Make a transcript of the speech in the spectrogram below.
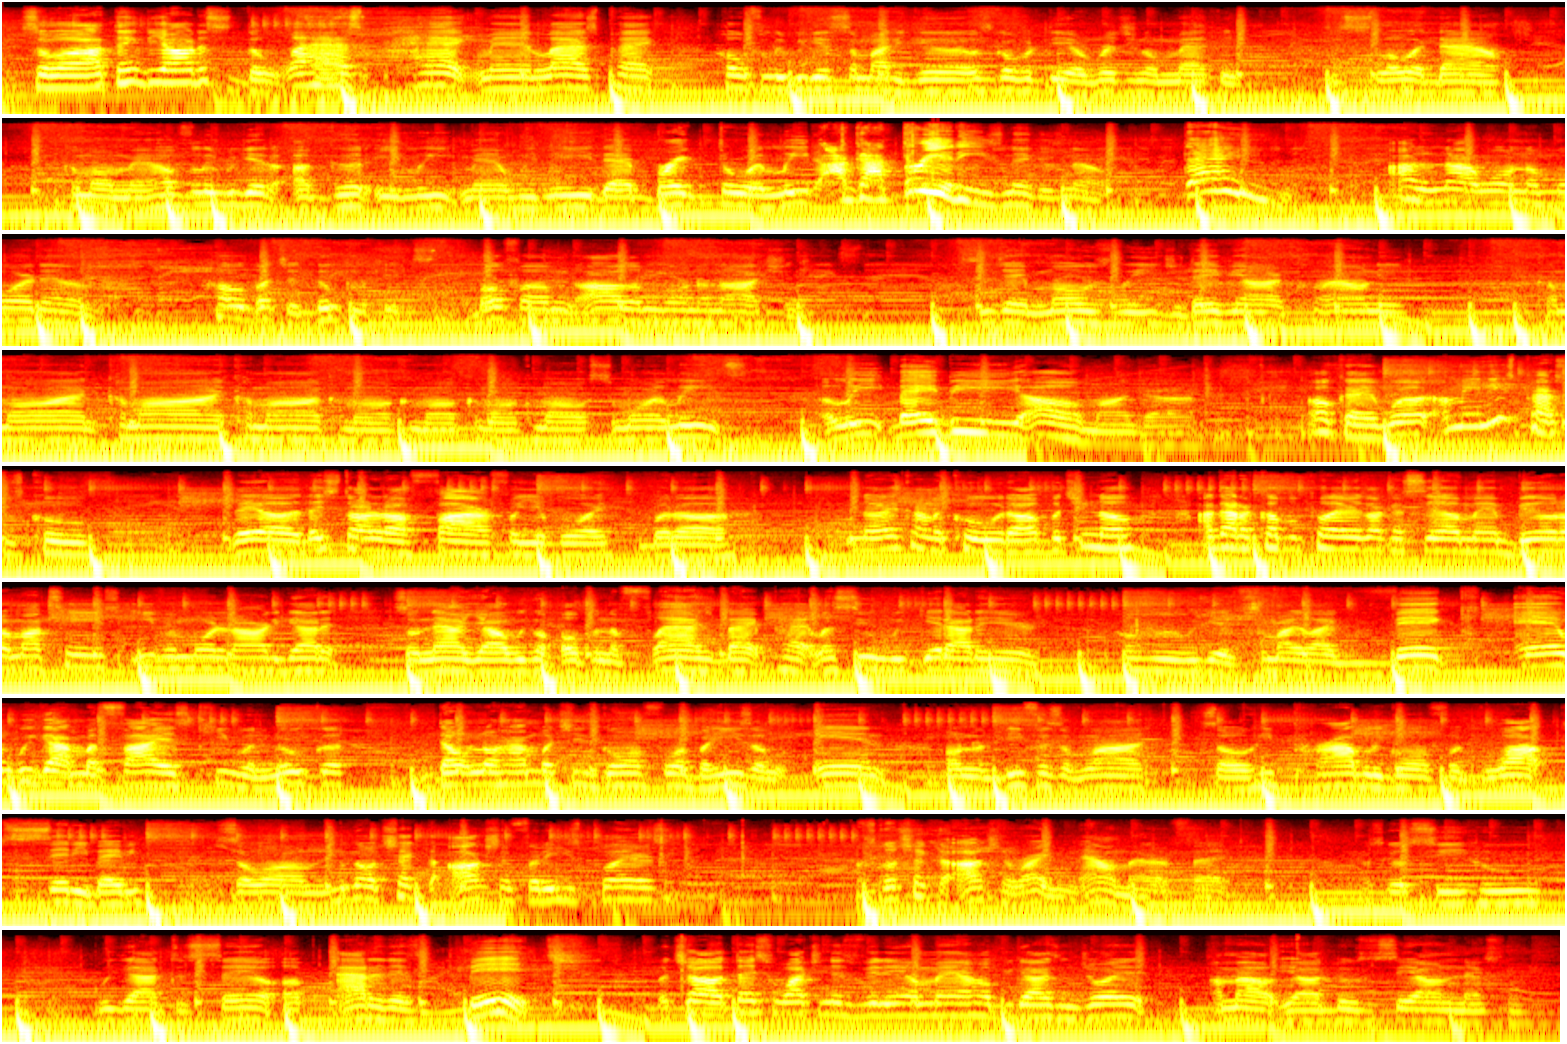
So uh, I think y'all, this is the last pack, man. Last pack. Hopefully we get somebody good. Let's go with the original method. Just slow it down. Come on, man. Hopefully we get a good elite, man. We need that breakthrough elite. I got three of these niggas now. Dang. I do not want no more of them. Whole bunch of duplicates. Both of them, all of them going on the auction. CJ Mosley, Jadeveon Clowney. Come on, come on, come on, come on, come on, come on, come on. Some more elites. Elite, baby. Oh, my God. Okay, well, I mean, these packs was cool. They uh they started off fire for your boy, but uh you know they kind of cooled off. But you know I got a couple players I can sell, man. Build up my teams even more than I already got it. So now, y'all, we gonna open the flashback pack. Let's see what we get out of here. Hopefully, we get somebody like Vic, and we got Mathias Kiwanuka. Don't know how much he's going for, but he's a in on the defensive line, so he probably going for Guap City, baby. So um, we're gonna check the auction for these players. Let's go check the auction right now. Matter of fact, let's go see who we got to sell up out of this bitch. But y'all, thanks for watching this video, man. I hope you guys enjoyed it. I'm out, y'all dudes. See y'all on the next one.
